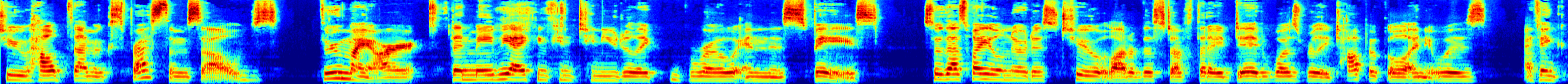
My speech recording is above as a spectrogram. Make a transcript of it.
to help them express themselves through my art, then maybe I can continue to like grow in this space. So that's why you'll notice too, a lot of the stuff that I did was really topical. And it was, I think,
